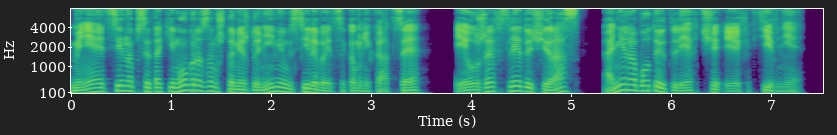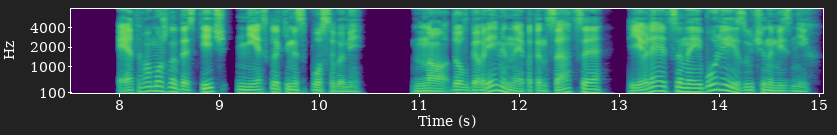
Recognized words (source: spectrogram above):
меняет синапсы таким образом, что между ними усиливается коммуникация, и уже в следующий раз они работают легче и эффективнее. Этого можно достичь несколькими способами. Но долговременная потенциация является наиболее изученным из них.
